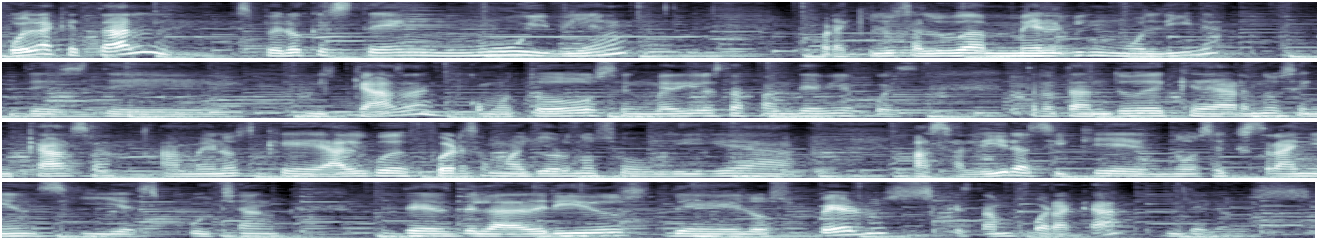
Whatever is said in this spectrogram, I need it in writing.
Hola, ¿qué tal? Espero que estén muy bien. Por aquí los saluda Melvin Molina desde mi casa, como todos en medio de esta pandemia, pues tratando de quedarnos en casa, a menos que algo de fuerza mayor nos obligue a, salir, así que no se extrañen si escuchan desde ladridos de los perros que están por acá, de los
